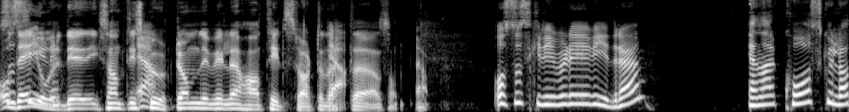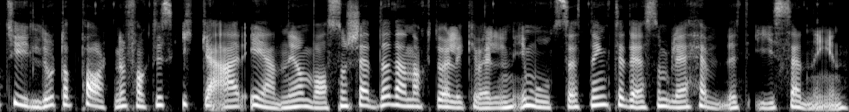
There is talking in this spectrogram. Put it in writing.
og Så det gjorde de- ikke sant? De Ja. spurte om de ville ha tilsvar til dette. sånn. Ja. Og så skriver de videre NRK skulle ha tydeliggjort at partene faktisk ikke er enige om hva som skjedde den aktuelle kvelden, i motsetning til det som ble hevdet i sendingen.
